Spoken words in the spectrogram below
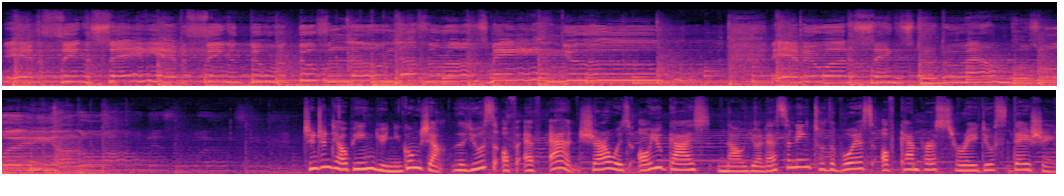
Everything I say, everything I do, 青春调频与您共享 The use of FN share with all you guys. Now you're listening to the voice of campus radio station.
